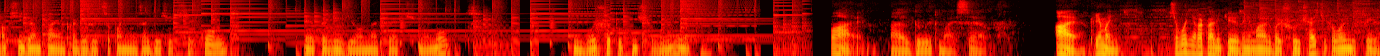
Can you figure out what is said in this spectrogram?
Obsidian Time пробежится по ней за 10 секунд. Это видео на 5 минут. И больше тут ничего нету. Fine, I'll do it myself. А, Кремонит. Сегодня рогалики занимают большую часть игровой индустрии.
